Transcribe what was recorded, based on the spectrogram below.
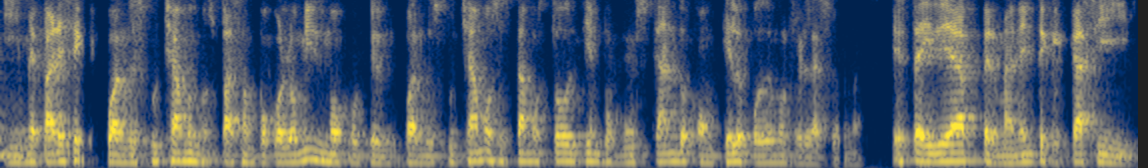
Y me parece que cuando escuchamos nos pasa un poco lo mismo, porque cuando escuchamos estamos todo el tiempo buscando con qué lo podemos relacionar. Esta idea permanente que casi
